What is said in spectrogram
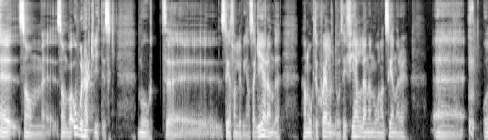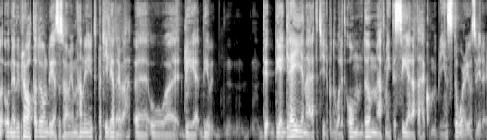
eh, som, som var oerhört kritisk mot eh, Stefan Löfvens agerande. Han åkte själv då till fjällen en månad senare. Eh, och, och, när vi pratade om det så sa han, men han är ju inte partiledare va? Eh, och det, det, det, det grejen är att det tyder på dåligt omdöme, att man inte ser att det här kommer bli en story och så vidare.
